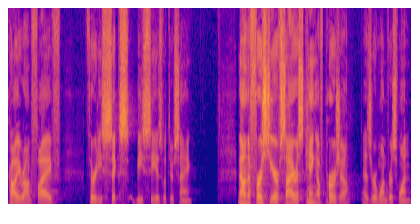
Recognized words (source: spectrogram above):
probably around 536 BC, is what they're saying. Now, in the first year of Cyrus, king of Persia, Ezra 1, verse 1,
